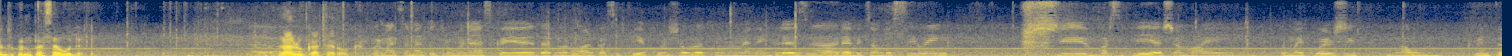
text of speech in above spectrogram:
pentru că nu prea se aude. Raluca, te rog. Formația mea tot românească e, dar normal ca să fie cool și-au luat un nume în engleză, Rabbits on the Ceiling și vor să fie așa mai, tot mai cool și au un, cântă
